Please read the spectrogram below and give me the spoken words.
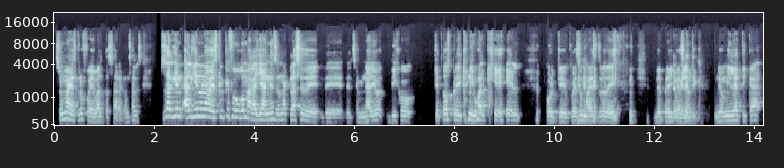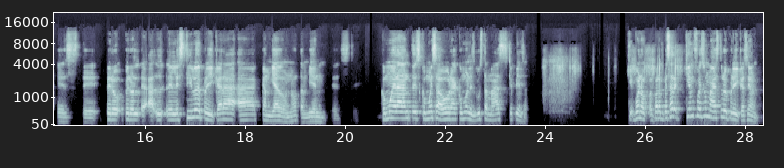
Su maestro fue Baltasar González. Entonces alguien, alguien una vez, creo que fue Hugo Magallanes, en una clase de, del seminario, dijo que todos predican igual que él, porque fue su maestro de, de predicación de homilética, este, pero, pero el estilo de predicar ha, cambiado, ¿no? También, este, ¿cómo era antes? ¿Cómo es ahora? ¿Cómo les gusta más? ¿Qué piensan? bueno, para empezar, ¿quién fue su maestro de predicación?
